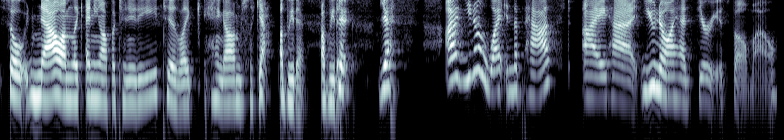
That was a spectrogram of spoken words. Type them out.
so now I'm like any opportunity to like hang out I'm just like yeah, I'll be there. I'll be there. Okay. Yes. I. You know what? In the past, I had. You know, I had serious FOMO.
